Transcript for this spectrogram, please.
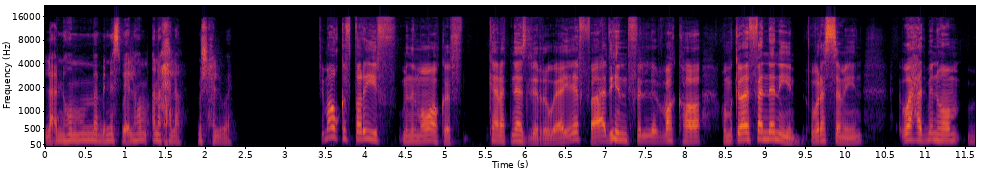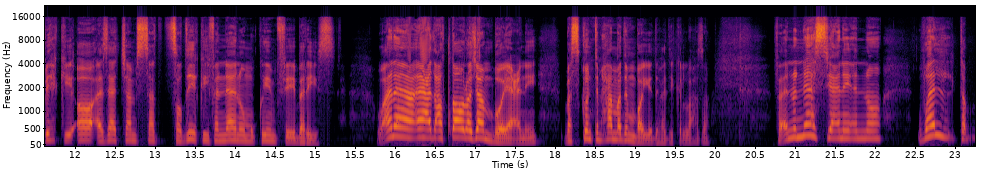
لأنه هم بالنسبة لهم أنا حلا مش حلوة. في موقف طريف من المواقف كانت نازلة الرواية فقاعدين في المقهى هم كمان فنانين ورسامين. واحد منهم بيحكي آه أزاد شمس صديقي فنان ومقيم في باريس. وأنا قاعد على الطاولة جنبه يعني بس كنت محمد مبيض بهذيك اللحظة. فإنه الناس يعني إنه ول طب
